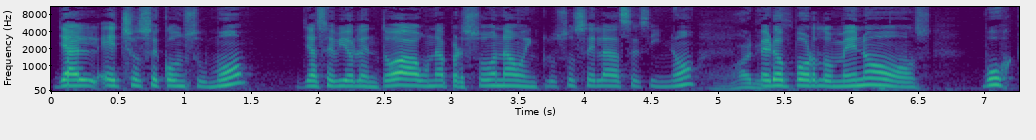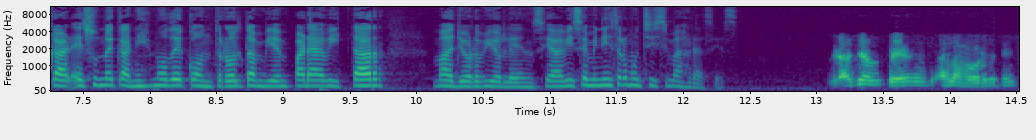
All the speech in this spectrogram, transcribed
ya el hecho se consumó, ya se violentó a una persona o incluso se la asesinó, pero por lo menos buscar, es un mecanismo de control también para evitar mayor violencia. Viceministro, muchísimas gracias. Gracias a ustedes, a las órdenes.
